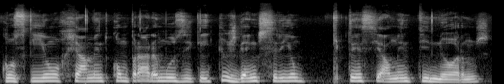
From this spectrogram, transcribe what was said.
conseguiam realmente comprar a música e que os ganhos seriam potencialmente enormes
